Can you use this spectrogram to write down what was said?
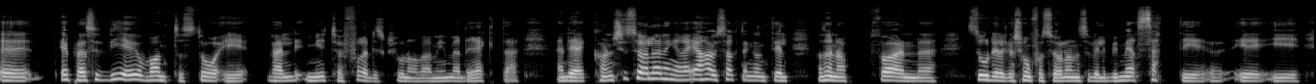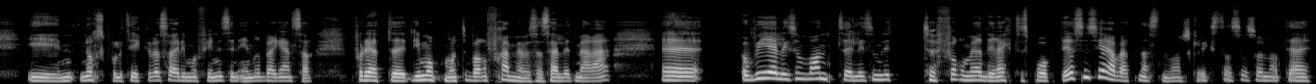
eh, pleier vi er jo vant til å stå i veldig mye tøffere diskusjoner og være mye mer direkte enn det kanskje sørlendinger Jeg har jo sagt en gang til at det var en eh, stor delegasjon fra Sørlandet som ville bli mer sett i, i, i, i norsk politikk, og da sa jeg de må finne sin indre bergenser, at eh, de må på en måte bare fremheve seg selv litt mer. Eh, og vi er liksom vant til liksom litt tøffere og mer direkte språk. Det syns jeg har vært nesten vanskeligst. Altså sånn at jeg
